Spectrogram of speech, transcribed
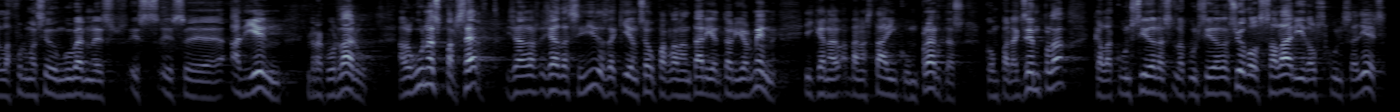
en la formació d'un govern és, és, és eh, adient recordar-ho. Algunes, per cert, ja, ja decidides aquí en seu parlamentària anteriorment i que van estar incomplertes, com per exemple que la consideració, la consideració del salari dels consellers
